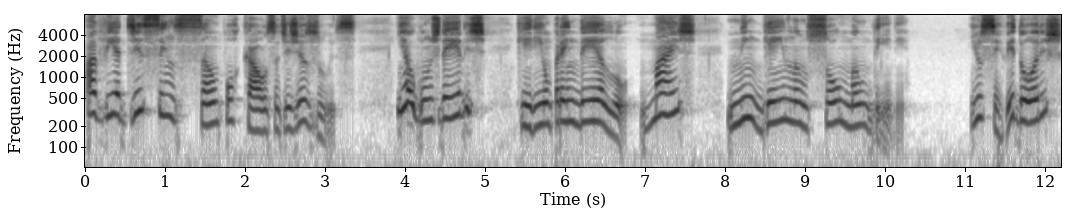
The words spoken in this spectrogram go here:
havia dissensão por causa de Jesus. E alguns deles queriam prendê-lo, mas ninguém lançou mão dele. E os servidores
